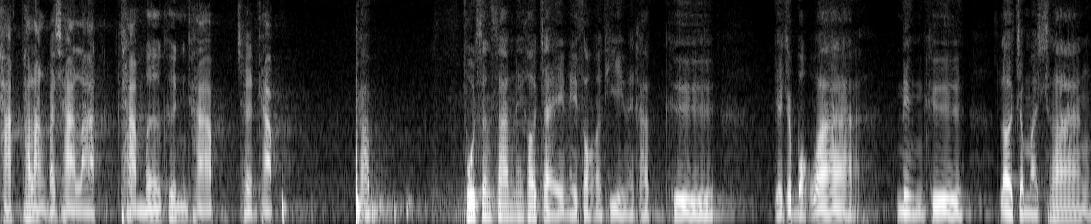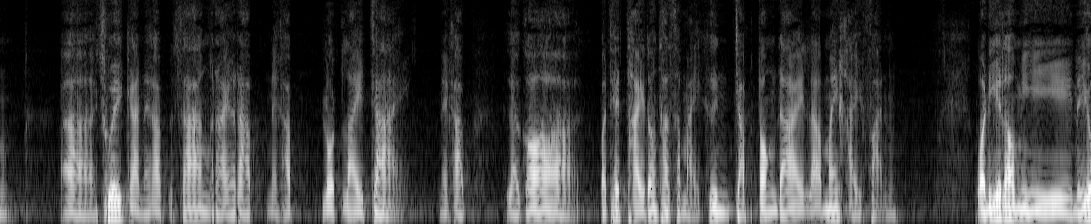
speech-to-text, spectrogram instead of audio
พรรคพลังประชารัฐไทม์เมอร์ขึ้นครับ เชิญครับ ครับ พูดสั้นๆให้เข้าใจใน 2 นาทีนะครับ คืออยากจะบอกว่าหนึ่งคือเราจะมาสร้างช่วยกันนะครับ สร้างรายรับนะครับ ลดรายจ่ายนะครับ แล้วก็ประเทศไทยต้องทันสมัยขึ้น จับต้องได้และไม่ขายฝัน วันนี้เรามีนโย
